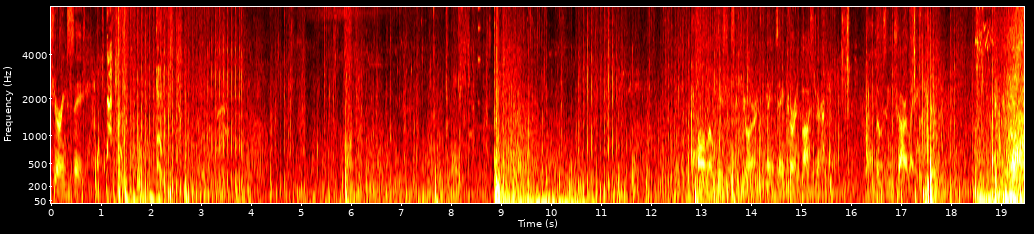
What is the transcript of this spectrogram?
Securing C. All locations secure. Maintain current posture. Losing Charlie. We lost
